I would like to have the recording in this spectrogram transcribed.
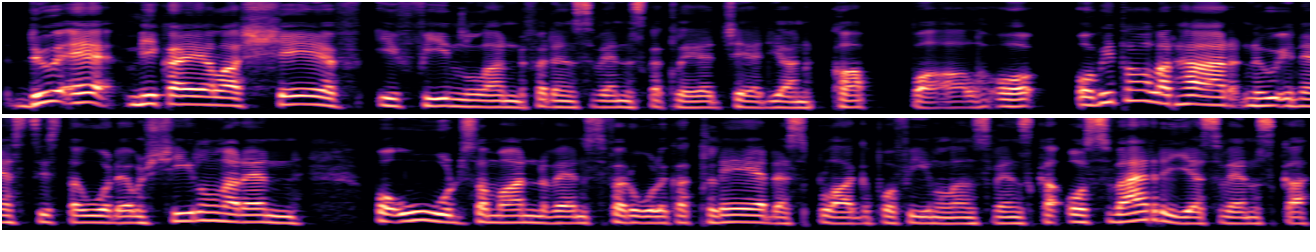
Du är Mikaela chef i Finland för den svenska klädkedjan Kappahl. Och, och vi talar här nu i näst sista ordet om skillnaden på ord som används för olika klädesplagg på finlandssvenska och Sverigesvenska.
